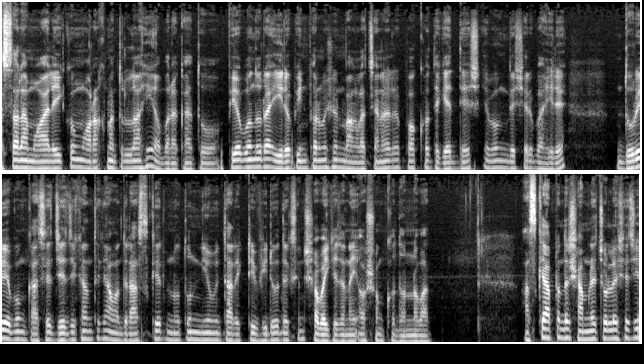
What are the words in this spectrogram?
আসসালামু আলাইকুম ওরহমতুল্লাহি আবরাকাত প্রিয় বন্ধুরা, ইউরোপ ইনফরমেশন বাংলা চ্যানেলের পক্ষ থেকে দেশ এবং দেশের বাহিরে, দূরে এবং কাছে যে যেখান থেকে আমাদের আজকের নতুন নিয়মিত আরেকটি ভিডিও দেখছেন, সবাইকে জানাই অসংখ্য ধন্যবাদ। আজকে আপনাদের সামনে চলে এসেছি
